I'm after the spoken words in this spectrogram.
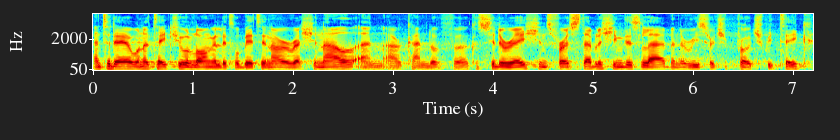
And today I want to take you along a little bit in our rationale and our kind of uh, considerations for establishing this lab and the research approach we take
